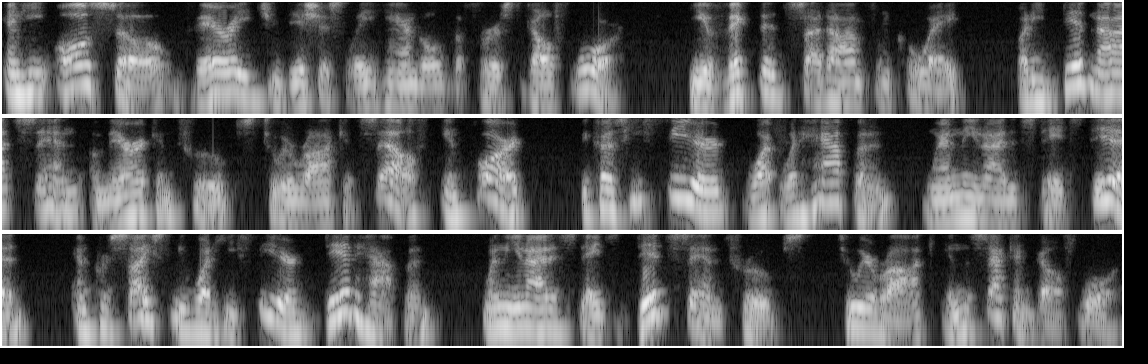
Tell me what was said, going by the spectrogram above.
And he also very judiciously handled the first Gulf War. He evicted Saddam from Kuwait, but he did not send American troops to Iraq itself, in part because he feared what would happen when the United States did. And precisely what he feared did happen when the United States did send troops to Iraq in the second Gulf War.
